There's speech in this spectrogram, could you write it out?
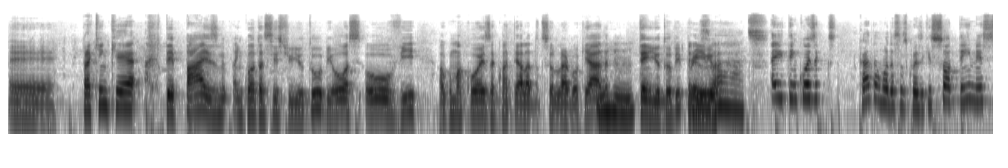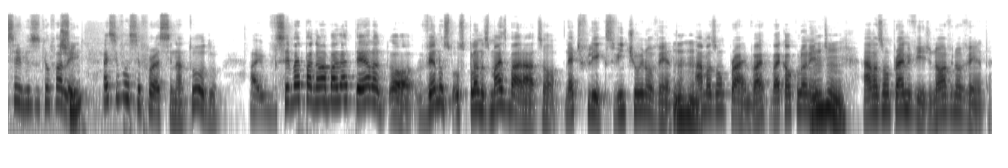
É, pra quem quer ter paz enquanto assiste o YouTube ou, ou ouvir alguma coisa com a tela do celular bloqueada, tem o YouTube Premium. Exato. Aí tem coisa que. Cada uma dessas coisas aqui só tem nesses serviços que eu falei. Sim. Aí se você for assinar tudo, aí você vai pagar uma bagatela, ó, vendo os, os planos mais baratos, ó. Netflix, R$ 21,90. Amazon Prime, vai, vai calculando aí. tio. Amazon Prime Video, R$ 9,90.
